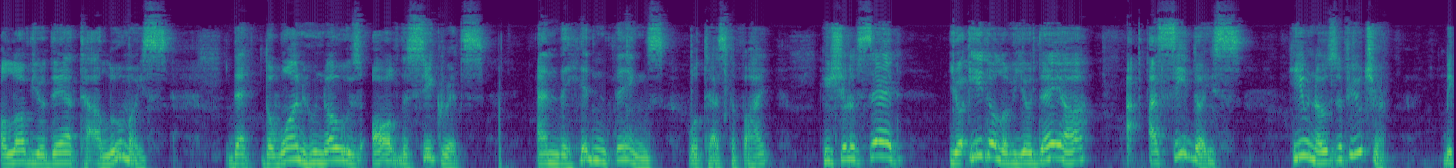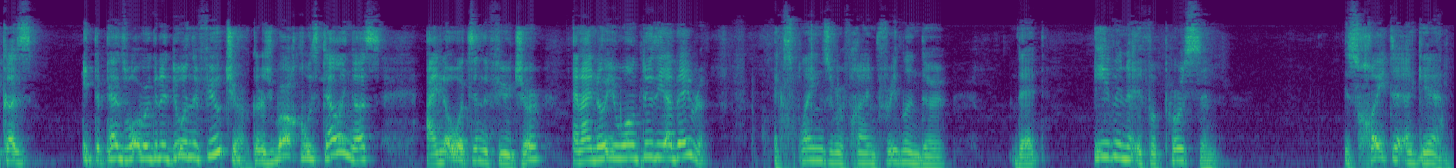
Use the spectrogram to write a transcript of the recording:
olav yodea ta'alumos, that the one who knows all the secrets and the hidden things will testify. He should have said, Yo'id olav yodea asidos, he who knows the future. Because it depends what we're going to do in the future. Because Baruch is telling us, I know what's in the future, and I know you won't do the Aveira. Explains Rav Chaim Friedlander that even if a person is choyte again,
